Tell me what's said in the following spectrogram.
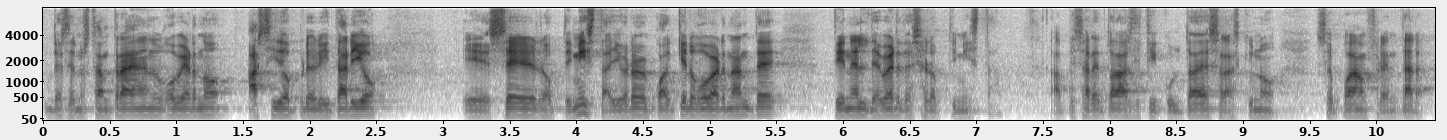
desde nuestra entrada en el Gobierno, ha sido prioritario eh, ser optimista. Yo creo que cualquier gobernante tiene el deber de ser optimista, a pesar de todas las dificultades a las que uno se pueda enfrentar.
